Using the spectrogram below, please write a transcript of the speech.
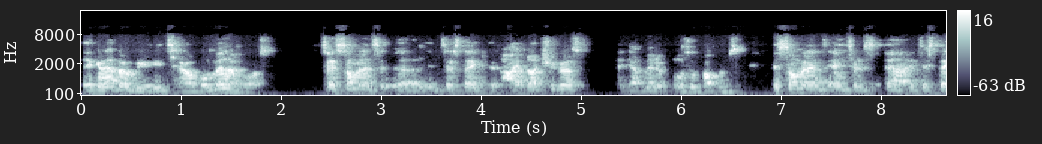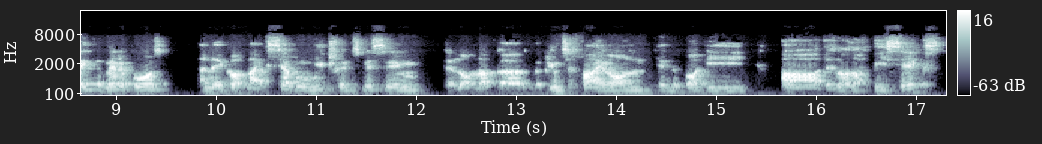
they're going to have a really terrible menopause. So if someone enters, uh, state with high blood sugars, they have menopausal problems. If someone enters uh, state of menopause and they've got like several nutrients missing, there's not enough uh, glutathione in the body, uh, there's not enough B6,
